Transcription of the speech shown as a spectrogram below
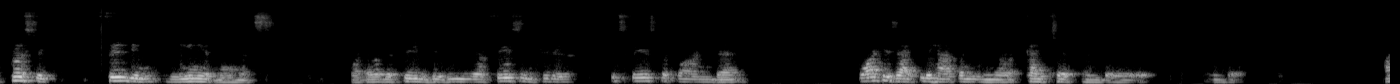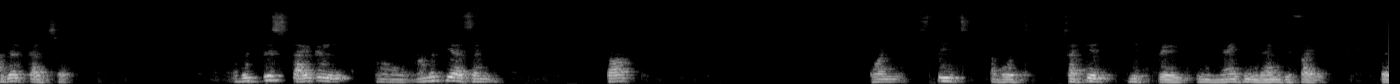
acrostic field in linear movements. Whatever the field we are facing today, it's based upon the what is actually happening in our culture and, uh, and uh, other culture. With this title, uh, Amartya Sen talked one speech about Satyajit Ray in 1995. The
